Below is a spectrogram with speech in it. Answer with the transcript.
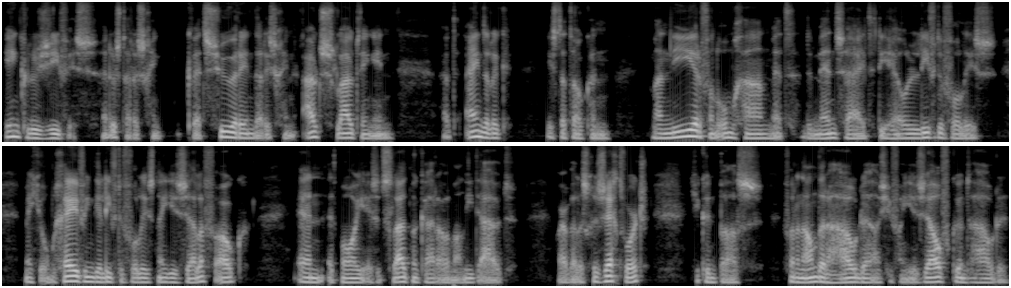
inclusief is. Dus daar is geen kwetsuur in, daar is geen uitsluiting in. Uiteindelijk is dat ook een manier van omgaan met de mensheid die heel liefdevol is, met je omgeving die liefdevol is, naar jezelf ook. En het mooie is, het sluit elkaar allemaal niet uit. Waar wel eens gezegd wordt, je kunt pas van een ander houden als je van jezelf kunt houden.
